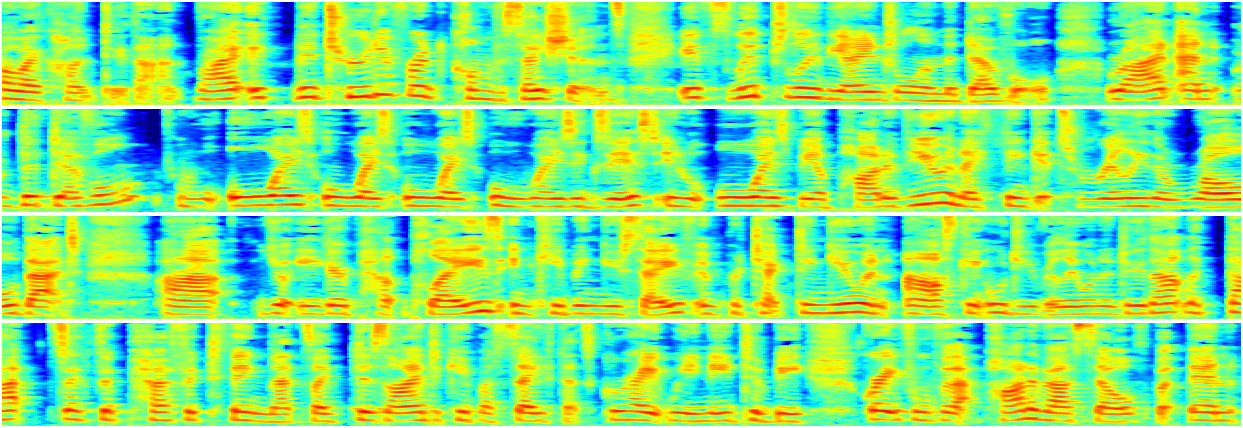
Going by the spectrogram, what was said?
oh, I can't do that, right? It, they're two different conversations. It's literally the angel and the devil, right? And the devil will always, always, always, always exist. It will always be a part of you. And I think it's really the role that uh, your ego p- plays in keeping you safe and protecting you and asking, oh, do you really want to do that? Like, that's like the perfect thing. That's like designed to keep us safe. That's great. We need to be grateful for that part of ourselves. But then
